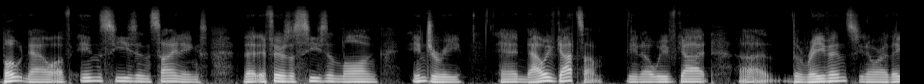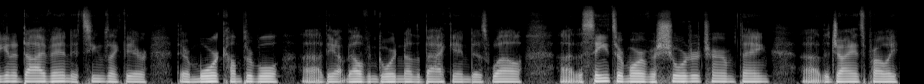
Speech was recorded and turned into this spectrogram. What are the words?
boat now of in-season signings. That if there's a season-long injury, and now we've got some. You know, we've got uh, the Ravens. You know, are they going to dive in? It seems like they're they're more comfortable. Uh, they got Melvin Gordon on the back end as well. Uh, the Saints are more of a shorter term thing. Uh, the Giants probably,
